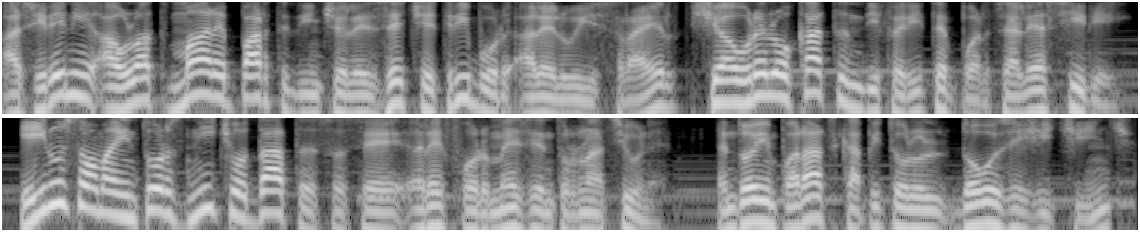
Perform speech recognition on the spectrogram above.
Asirenii au luat mare parte din cele 10 triburi ale lui Israel și au relocat în diferite părți ale Asiriei. Ei nu s-au mai întors niciodată să se reformeze într-o națiune. În 2 împărați, capitolul 25,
